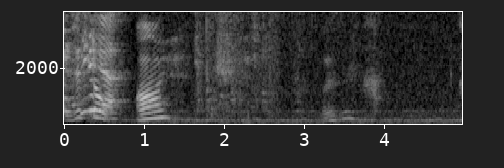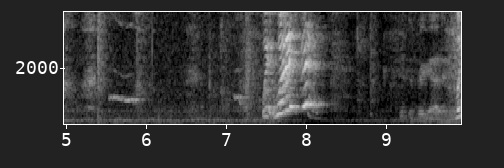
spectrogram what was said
Is this still Yeah. on? What is it? Wait, what is this? Get the freak out of here.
